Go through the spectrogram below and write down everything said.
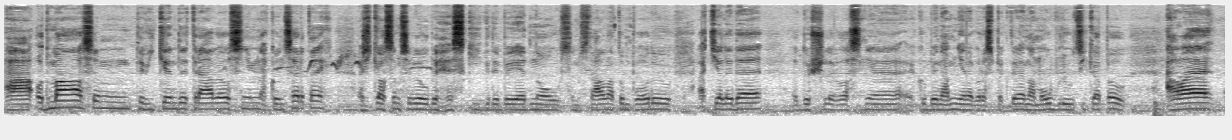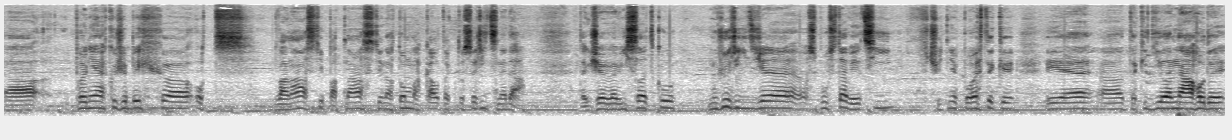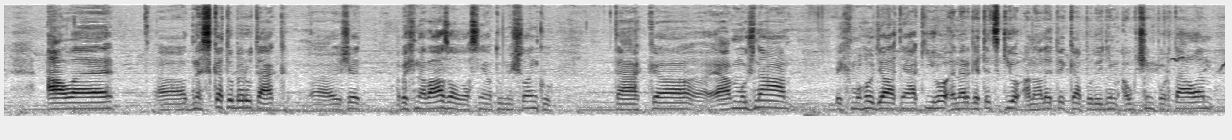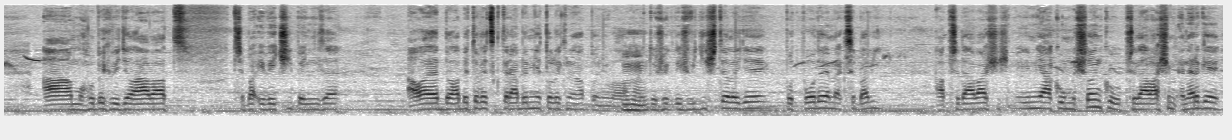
a od má jsem ty víkendy trávil s ním na koncertech a říkal jsem si, bylo by hezký, kdyby jednou jsem stál na tom pódiu a ti lidé došli vlastně jakoby na mě, nebo respektive na mou budoucí kapelu. Ale a, úplně jako, že bych od 12, 15 na tom makal, tak to se říct nedá. Takže ve výsledku můžu říct, že spousta věcí, včetně poetiky, je taky dílem náhody, ale dneska to beru tak, že abych navázal vlastně na tu myšlenku, tak já možná bych mohl dělat nějakého energetického analytika pod jedním aukčním portálem a mohl bych vydělávat třeba i větší peníze, ale byla by to věc, která by mě tolik nenaplňovala, mm-hmm. protože když vidíš ty lidi pod pódiem, jak se baví a předáváš jim nějakou myšlenku, předáváš jim energii,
